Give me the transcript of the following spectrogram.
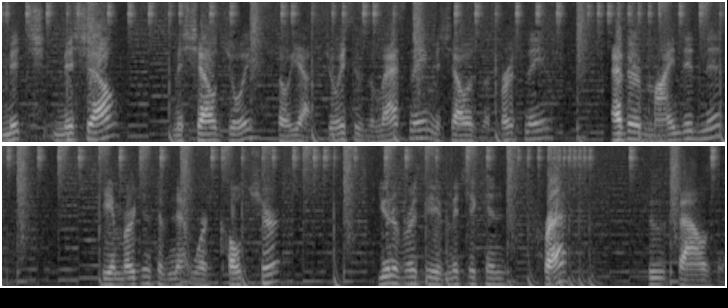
Mitch, Michelle, Michelle Joyce. So yeah, Joyce is the last name, Michelle is the first name. Other-mindedness, the emergence of network culture, University of Michigan Press, 2000.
